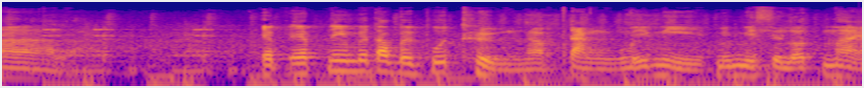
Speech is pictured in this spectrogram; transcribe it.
อ่า FF นี่ไม่ต้องไปพูดถึงนะครับ ตังไม่มีไม่มีซื้อรถใหม่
